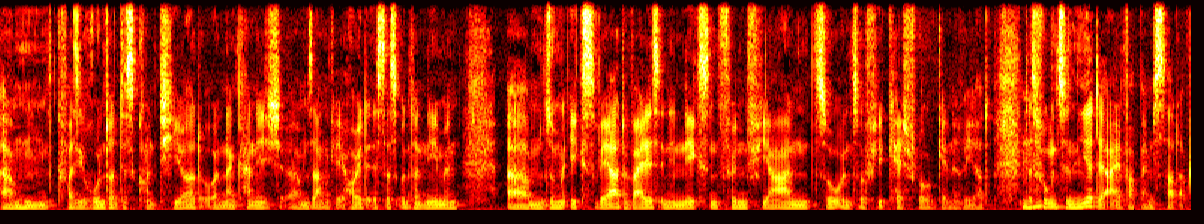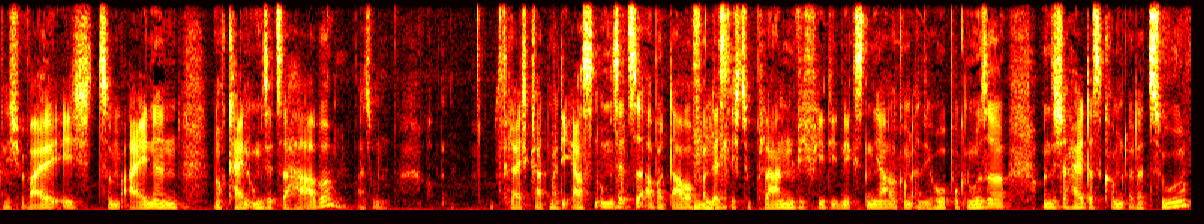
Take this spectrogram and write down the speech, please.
ähm, quasi runterdiskontiert und dann kann ich ähm, sagen, okay, heute ist das Unternehmen ähm, Summe X wert, weil es in den nächsten fünf Jahren so und so viel Cashflow generiert. Mhm. Das funktioniert ja einfach beim Startup nicht, weil ich zum einen noch keine Umsätze habe, also vielleicht gerade mal die ersten Umsätze, aber darauf mhm. verlässlich zu planen, wie viel die nächsten Jahre kommt, also die hohe Prognoseunsicherheit, das kommt dazu.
